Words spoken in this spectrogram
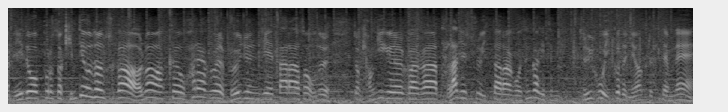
리드오프로서 김태훈 선수가 얼마만큼 활약을 보여주는지에 따라서 오늘 좀 경기 결과가 달라질 수 있다라고 생각이 들, 들고 있거든요. 그렇기 때문에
